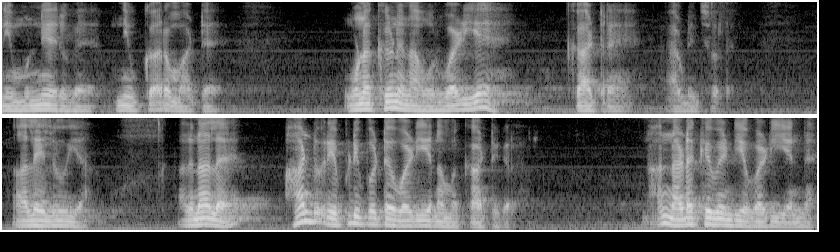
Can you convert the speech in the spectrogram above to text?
நீ முன்னேறுவ நீ உட்கார மாட்ட. உனக்குன்னு நான் ஒரு வழியை காட்டுறேன் அப்படின்னு சொல்ல அலே லூயா அதனால் ஆண்டவர் எப்படிப்பட்ட வழியை நம்ம காட்டுகிறார்? நான் நடக்க வேண்டிய வழி என்ன?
